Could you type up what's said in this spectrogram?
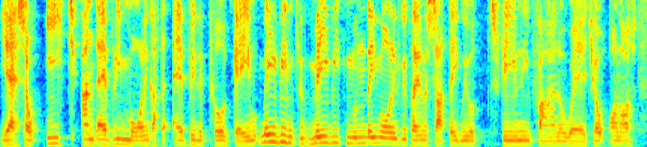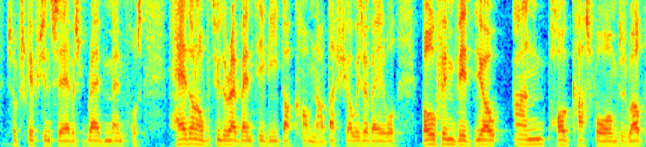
Yeah, so each and every morning after every Liverpool game, maybe maybe Monday morning we play on a Saturday, we will stream the final word show on our subscription service, Red Men Plus. Head on over to the redmentv.com now. That show is available both in video and podcast forms as well.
